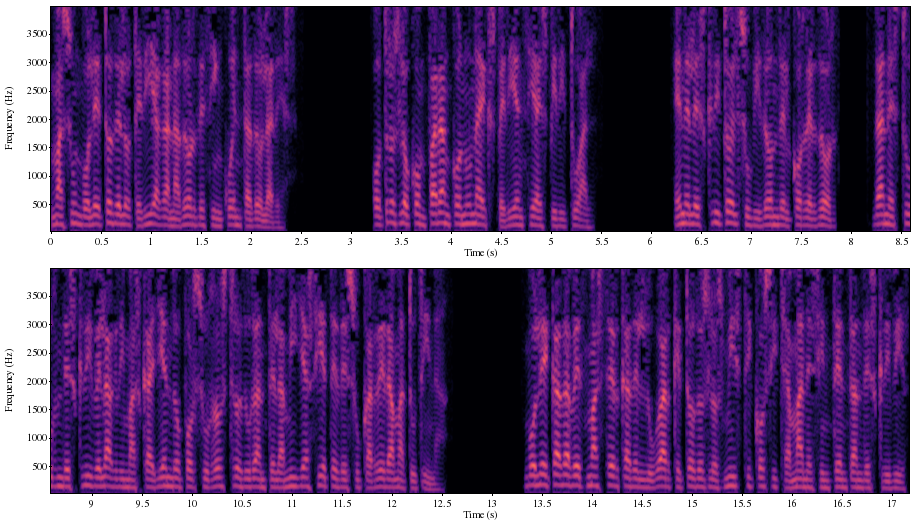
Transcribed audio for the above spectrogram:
más un boleto de lotería ganador de 50 dólares. Otros lo comparan con una experiencia espiritual. En el escrito El subidón del corredor, Dan Sturm describe lágrimas cayendo por su rostro durante la milla 7 de su carrera matutina. Volé cada vez más cerca del lugar que todos los místicos y chamanes intentan describir.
